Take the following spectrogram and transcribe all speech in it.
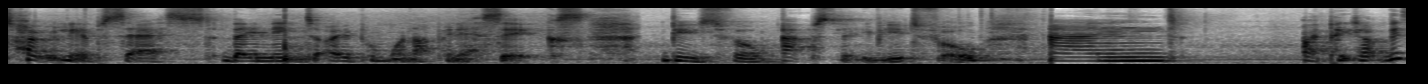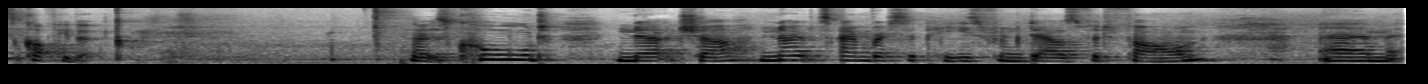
Totally obsessed. They need to open one up in Essex. Beautiful, absolutely beautiful. And I picked up this coffee book. So it's called Nurture, Notes and Recipes from Daylesford Farm. Um,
